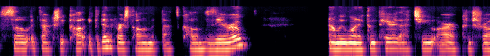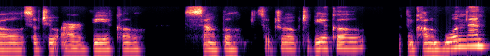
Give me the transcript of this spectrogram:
So it's actually, called if it's in the first column, that's column zero. And we want to compare that to our control, so to our vehicle sample. So drug to vehicle within column one then.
